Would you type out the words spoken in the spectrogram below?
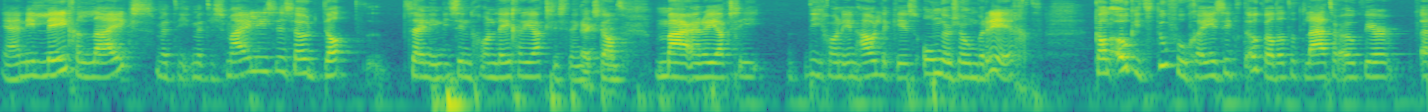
Ja, en die lege likes met die, met die smileys en zo, dat zijn in die zin gewoon lege reacties, denk ik dan. Maar een reactie die gewoon inhoudelijk is onder zo'n bericht, kan ook iets toevoegen. En je ziet het ook wel dat het later ook weer eh,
